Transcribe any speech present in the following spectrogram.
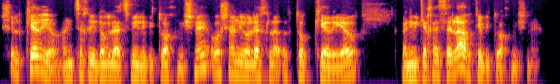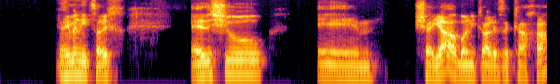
של carrier? אני צריך לדאוג לעצמי לביטוח משנה, או שאני הולך לאותו carrier ואני מתייחס אליו כביטוח משנה? האם אני צריך איזשהו אה, שייר, בוא נקרא לזה ככה,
